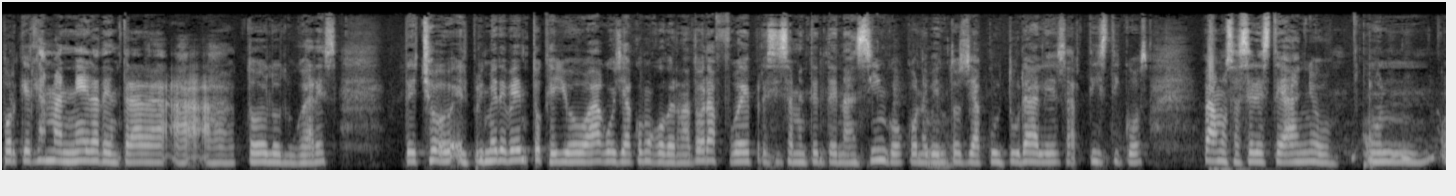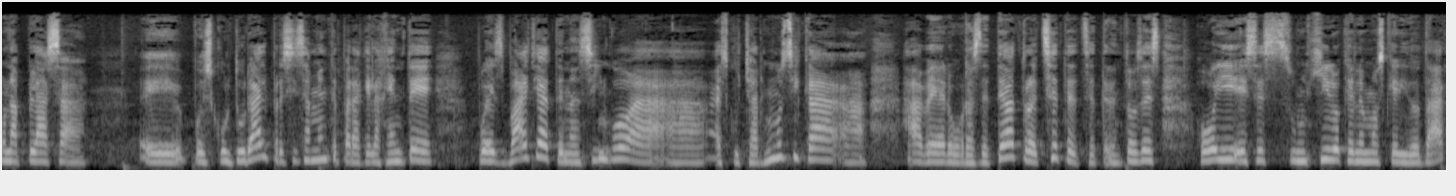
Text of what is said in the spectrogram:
porque es la manera de entrar a, todos los lugares. De hecho, el primer evento que yo hago ya como gobernadora fue precisamente en Tenancingo, con eventos ya culturales, artísticos. Vamos a hacer este año una plaza eh, pues cultural precisamente para que la gente pues vaya a Tenancingo a, escuchar música, a, ver obras de teatro, etcétera, etcétera. Entonces, hoy ese es un giro que le hemos querido dar.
